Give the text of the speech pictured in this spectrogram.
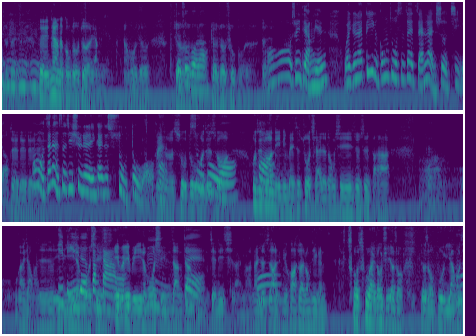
就，对了。所以，那样的工作我做了两年，然后就就出国了，就就出国了，对。哦，所以两年，我原来第一个工作是在展览设计哦，对对对。哦，展览设计训练的应该是速度哦，我看速度，或者说，或者说你你每次做起来的东西，就是把它，呃。我刚才讲嘛，就是一比一的模型，一比一比一的模型这样这样建立起来嘛，那你就知道你画出来的东西跟 做出来的东西有什么有什么不一样，或是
